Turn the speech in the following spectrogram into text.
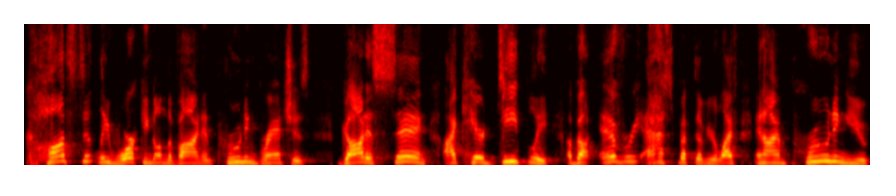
constantly working on the vine and pruning branches, God is saying, I care deeply about every aspect of your life, and I am pruning you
